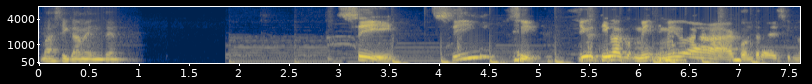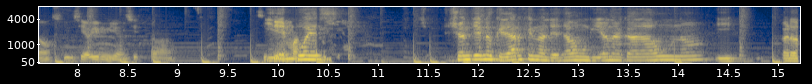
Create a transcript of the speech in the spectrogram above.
básicamente. Sí, sí, sí. Yo te iba, me, me iba a contradecir, no, sí, sí había un guion, sí estaba. Y más- después, yo entiendo que Dargelo les daba un guion a cada uno, y, perdón,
